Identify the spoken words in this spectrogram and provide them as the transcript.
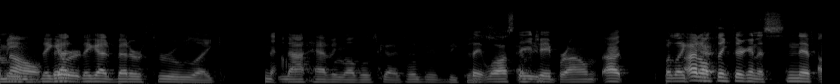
mean, No, they, they got were- they got better through like No. not having all those guys injured because They lost every- AJ Brown. I But like I don't e- think they're gonna sniff a,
